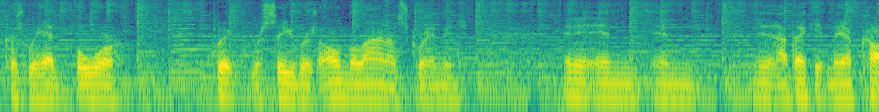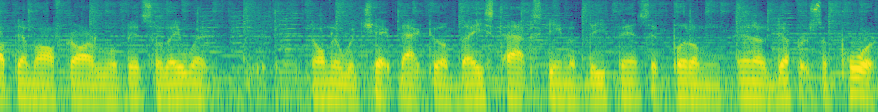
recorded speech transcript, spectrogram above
because uh, we had four quick receivers on the line of scrimmage. And, and, and I think it may have caught them off guard a little bit, so they went, normally would check back to a base type scheme of defense that put them in a different support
